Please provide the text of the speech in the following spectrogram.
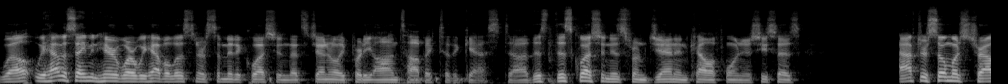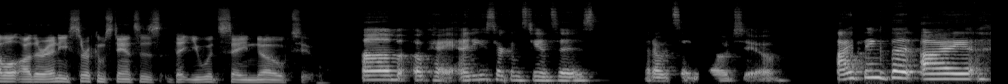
Well, we have a segment here where we have a listener submit a question that's generally pretty on topic to the guest. Uh, this this question is from Jen in California. She says, "After so much travel, are there any circumstances that you would say no to?" Um, okay, any circumstances that I would say no to. I think that I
